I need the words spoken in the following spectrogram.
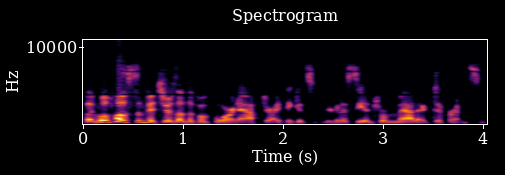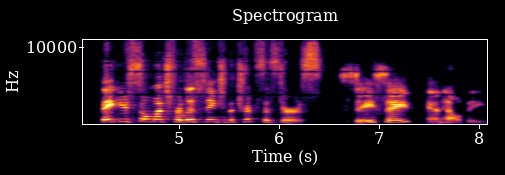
but we'll post some pictures of the before and after. I think it's you're going to see a dramatic difference. Thank you so much for listening to the Trip Sisters. Stay safe and healthy.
